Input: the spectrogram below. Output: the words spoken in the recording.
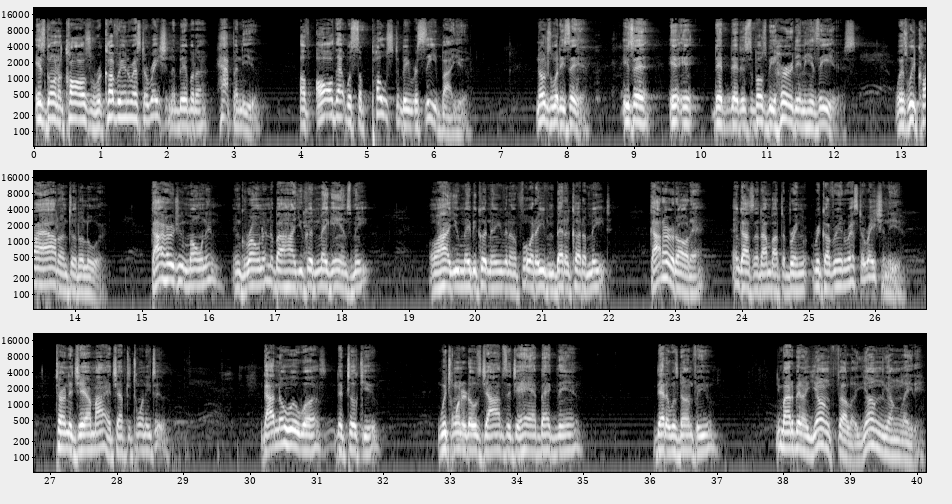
is going to cause recovery and restoration to be able to happen to you of all that was supposed to be received by you. Notice what he said. He said it, it, that, that it's supposed to be heard in his ears. Whereas we cry out unto the Lord. God heard you moaning and groaning about how you couldn't make ends meet or how you maybe couldn't even afford an even better cut of meat. God heard all that. And God said, I'm about to bring recovery and restoration to you. Turn to Jeremiah chapter 22. God know who it was that took you, which one of those jobs that you had back then that it was done for you. You might have been a young fella, young young lady,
